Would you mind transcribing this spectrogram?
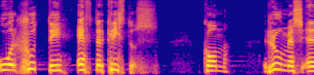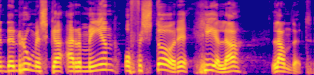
År 70 efter Kristus kom romers, eh, den romerska armén och förstörde hela landet.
